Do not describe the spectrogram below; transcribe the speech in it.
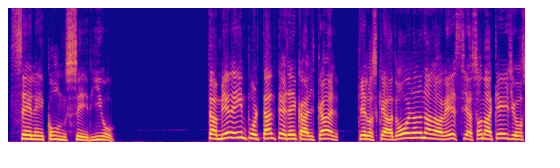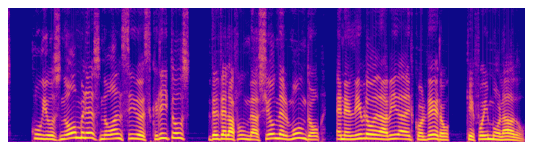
se le concedió. También es importante recalcar que los que adoran a la bestia son aquellos cuyos nombres no han sido escritos desde la fundación del mundo en el libro de la vida del Cordero que fue inmolado,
